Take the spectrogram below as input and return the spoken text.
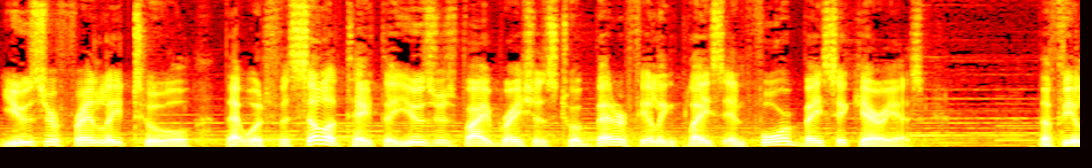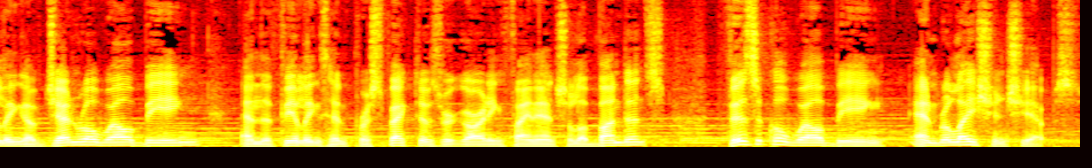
user friendly tool that would facilitate the user's vibrations to a better feeling place in four basic areas the feeling of general well being, and the feelings and perspectives regarding financial abundance, physical well being, and relationships.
